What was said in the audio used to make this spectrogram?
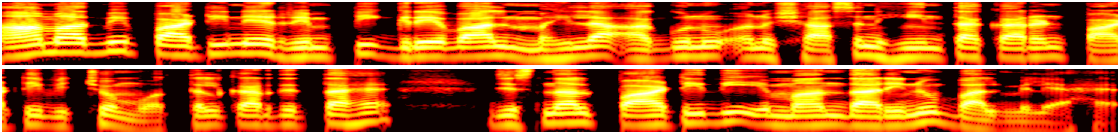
ਆਮ ਆਦਮੀ ਪਾਰਟੀ ਨੇ ਰਿੰਪੀ ਗਰੇਵਾਲ ਮਹਿਲਾ ਆਗੂ ਨੂੰ ਅਨੁਸ਼ਾਸਨਹੀਨਤਾ ਕਾਰਨ ਪਾਰਟੀ ਵਿੱਚੋਂ ਮੁਅੱਤਲ ਕਰ ਦਿੱਤਾ ਹੈ, ਜਿਸ ਨਾਲ ਪਾਰਟੀ ਦੀ ਇਮਾਨਦਾਰੀ ਨੂੰ ਬਲ ਮਿਲਿਆ ਹੈ।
